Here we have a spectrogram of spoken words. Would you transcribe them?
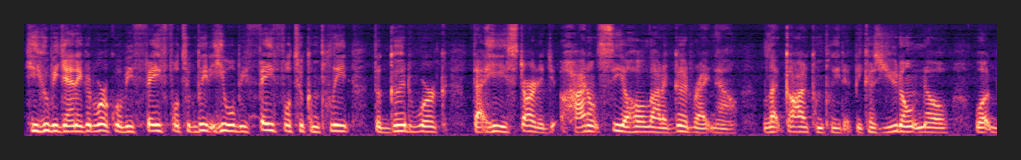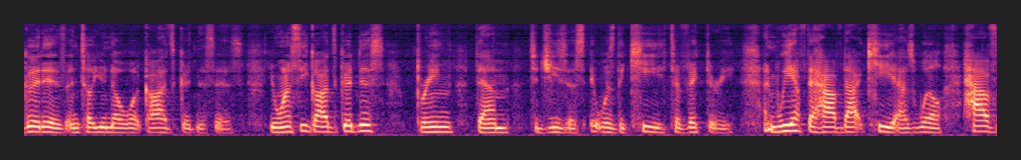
He who began a good work will be faithful to complete it. He will be faithful to complete the good work that he started. I don't see a whole lot of good right now. Let God complete it because you don't know what good is until you know what God's goodness is. You want to see God's goodness? Bring them to Jesus. It was the key to victory. And we have to have that key as well. Have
